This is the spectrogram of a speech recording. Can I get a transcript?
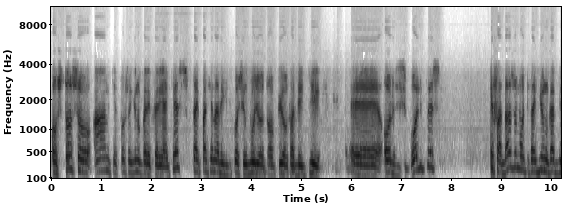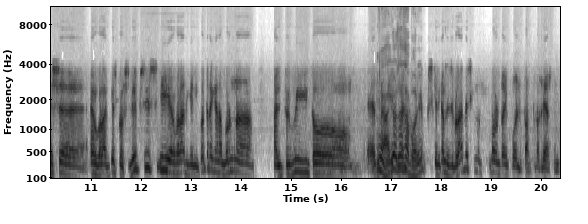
ωστόσο, αν και εφόσον γίνουν περιφερειακές, θα υπάρχει ένα διοικητικό συμβούλιο το οποίο θα διοικεί ε, όλες τις υπόλοιπες και φαντάζομαι ότι θα γίνουν κάποιες ε, εργολαβικές προσλήψεις ή εργολάβοι γενικότερα για να μπορούν να, να λειτουργεί το... ε, Ναι, αλλιώς δεν να θα μπορεί. Σχετικά με τις βλάβες και με όλα τα υπόλοιπα που θα χρειαστούν.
